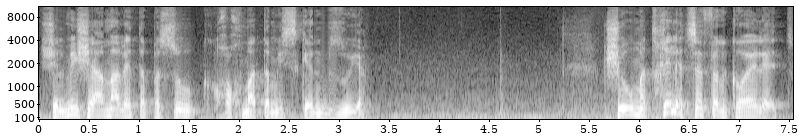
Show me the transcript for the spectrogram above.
של מי שאמר את הפסוק, חוכמת המסכן בזויה. כשהוא מתחיל את ספר קהלת,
